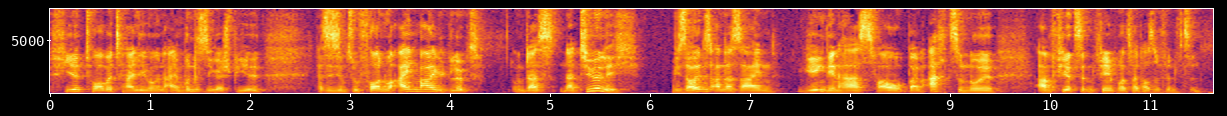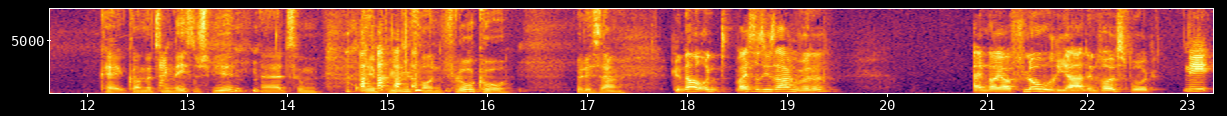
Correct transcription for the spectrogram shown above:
vier Torbeteiligungen in einem Bundesligaspiel. Das ist ihm zuvor nur einmal geglückt und das natürlich, wie sollte es anders sein, gegen den HSV beim 8 zu 0 am 14. Februar 2015. Okay, kommen wir zum nächsten Spiel, äh, zum Debüt von Floco, würde ich sagen. Genau, und weißt du, was ich sagen würde? Ein neuer Florian in Wolfsburg. Nee,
